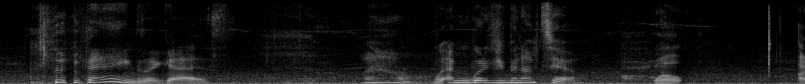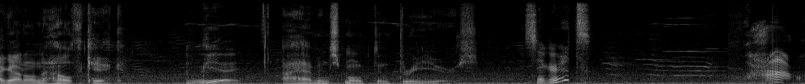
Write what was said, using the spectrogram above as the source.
Thanks, I guess. Wow. Well, I mean, what have you been up to? Well, I got on a health kick. Good. I haven't smoked in three years. Cigarettes? Wow.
